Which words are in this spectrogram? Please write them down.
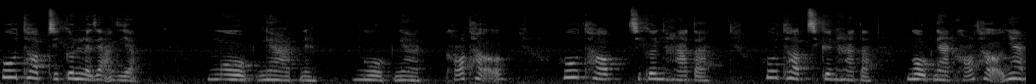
hu thập chỉ cần là dạng gì ạ? Ngột ngạt này ngột ngạt khó thở. Hu thập chỉ cần hà tà hu thập chỉ cần hà tà ngột ngạt khó thở nha.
